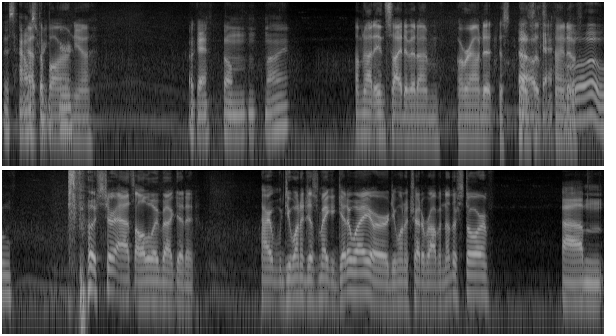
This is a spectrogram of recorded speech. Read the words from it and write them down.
this house at the right barn, here? yeah. Okay. Um, my. I'm not inside of it. I'm around it, just because Oh, okay. it's kind of Whoa. push your ass all the way back in it. All right, do you want to just make a getaway, or do you want to try to rob another store? Um,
